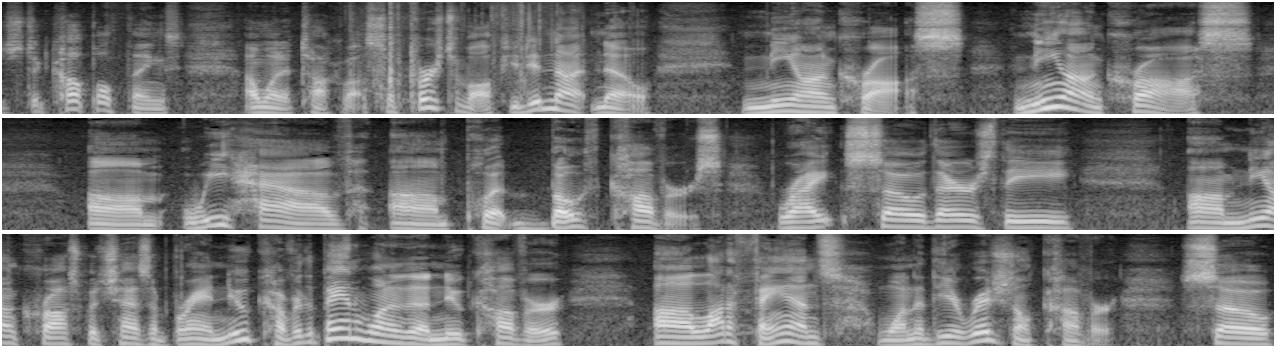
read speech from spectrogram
just a couple things I want to talk about. So first of all, if you did not know, Neon Cross. Neon Cross um, we have um, put both covers, right? So there's the um, Neon Cross, which has a brand new cover. The band wanted a new cover. Uh, a lot of fans wanted the original cover. So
